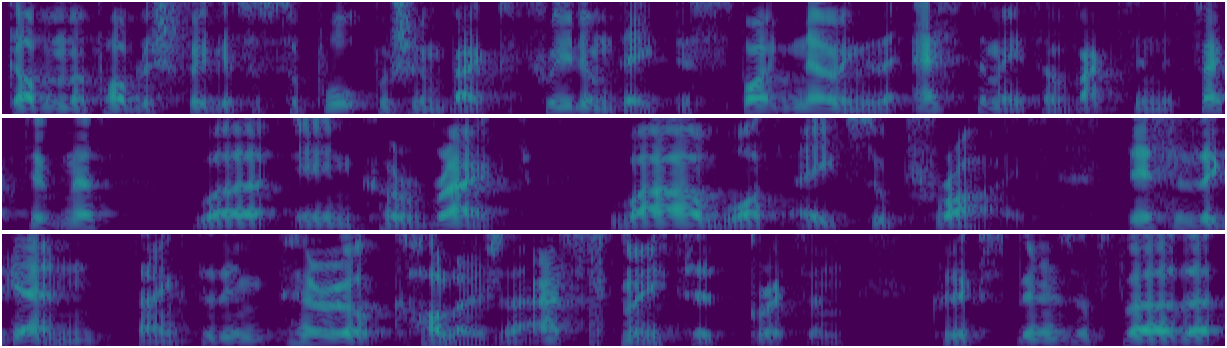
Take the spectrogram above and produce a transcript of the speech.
Government published figures to support pushing back the Freedom Date, despite knowing that estimates of vaccine effectiveness were incorrect. Wow, what a surprise! This is again thanks to the Imperial College that estimated Britain could experience a further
